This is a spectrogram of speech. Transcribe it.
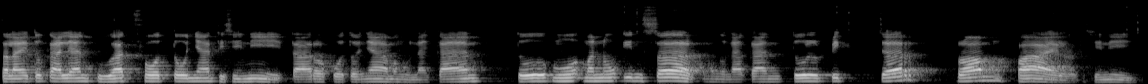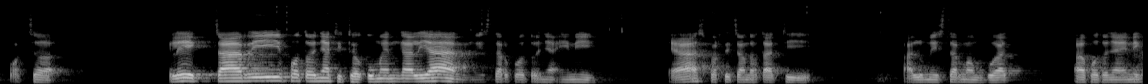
Setelah itu kalian buat fotonya di sini. Taruh fotonya menggunakan menu insert, menggunakan tool picture from file. Di sini, pojok. Klik cari fotonya di dokumen kalian, Mister fotonya ini. Ya, seperti contoh tadi. Lalu Mister membuat uh, fotonya ini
